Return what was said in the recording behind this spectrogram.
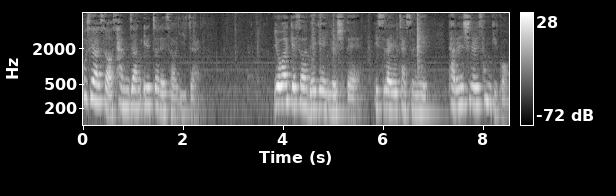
호세아서 3장 1절에서 2절. 여호와께서 내게 이르시되 이스라엘 자손이 다른 신을 섬기고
